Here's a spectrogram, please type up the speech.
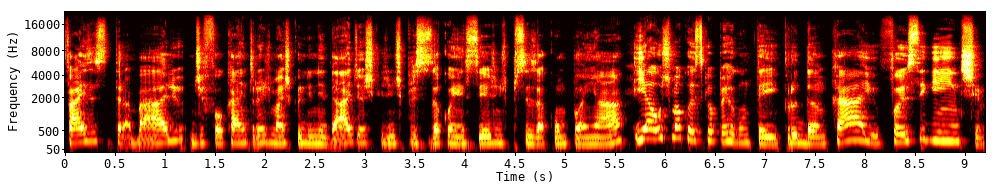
faz esse trabalho de focar em transmasculinidade. Acho que a gente precisa conhecer, a gente precisa acompanhar. E a última coisa que eu perguntei pro Dan Caio foi o seguinte:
